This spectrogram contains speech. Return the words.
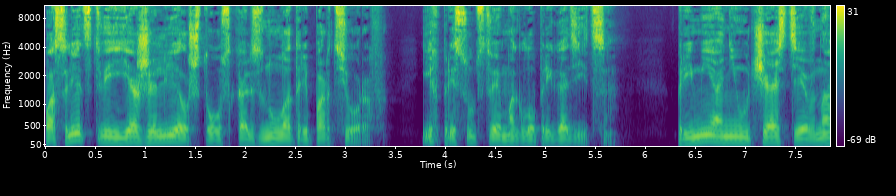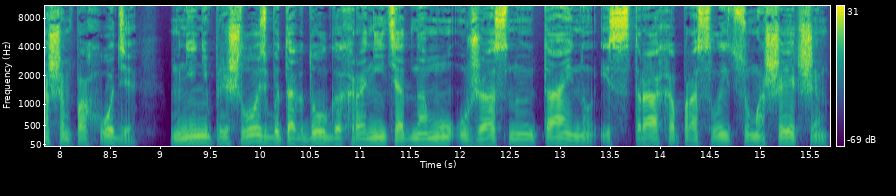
Впоследствии я жалел, что ускользнул от репортеров. Их присутствие могло пригодиться. Прими они участие в нашем походе, мне не пришлось бы так долго хранить одному ужасную тайну из страха прослыть сумасшедшим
